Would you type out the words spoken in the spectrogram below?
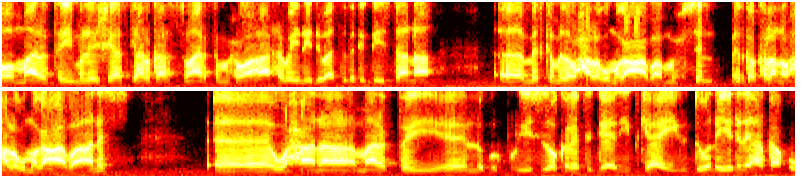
oo maaragtay maleeshiyaadkii halkaas maaragtay muxuu ahaa rabay inay dhibaatada ka geystaan ah mid kamida waxaa lagu magacaabaa muxsin midka kalena waxaa lagu magacaabaa anis. Waxaana maaragtay la burburiyey sidoo kaleeto gaadiidka ay doonayeen inay halkaa ku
